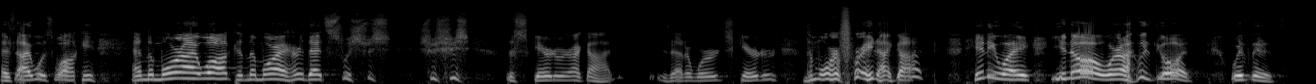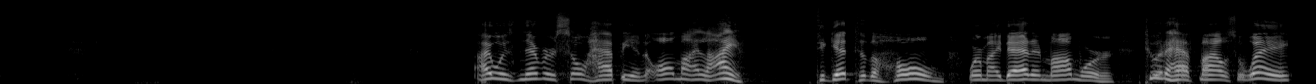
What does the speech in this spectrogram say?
as I was walking. And the more I walked and the more I heard that swish, swish, swish, swish, the scarier I got. Is that a word? Scared her? The more afraid I got. Anyway, you know where I was going with this. I was never so happy in all my life to get to the home where my dad and mom were, two and a half miles away,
